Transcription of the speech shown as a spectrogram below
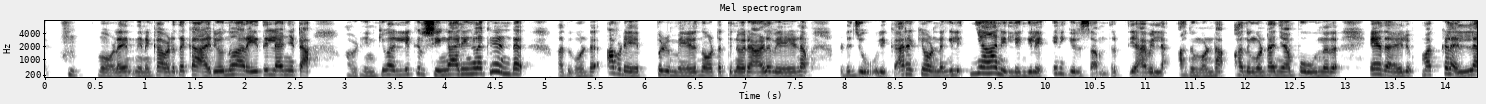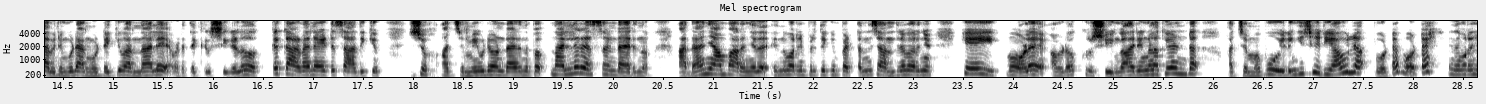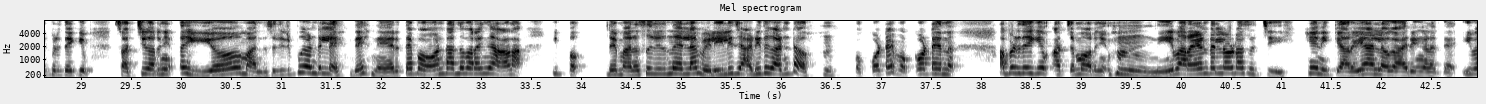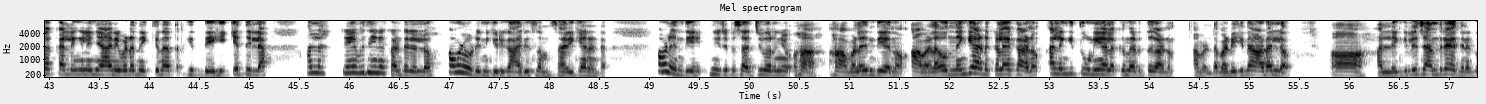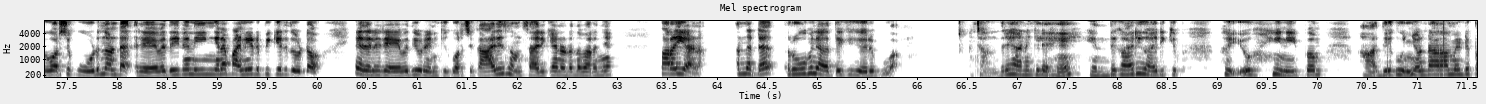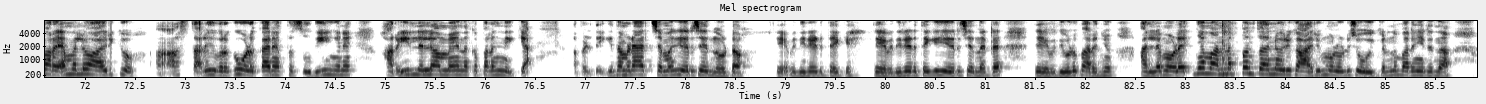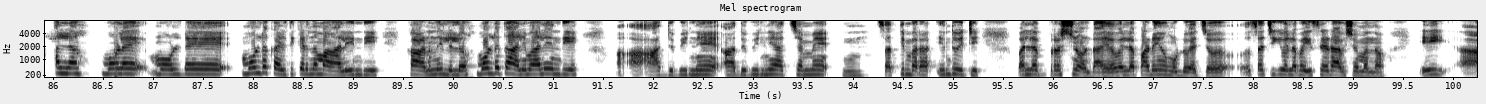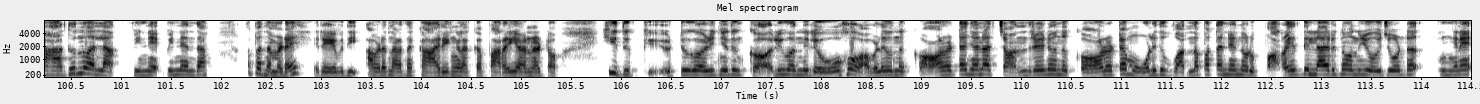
മോളെ നിനക്ക് അവിടുത്തെ കാര്യമൊന്നും അറിയത്തില്ല അറിയത്തില്ലാഞ്ഞിട്ടാ. അവിടെ എനിക്ക് വലിയ കൃഷിയും കാര്യങ്ങളൊക്കെ ഉണ്ട്. അതുകൊണ്ട് അവിടെ എപ്പോഴും മേൽനോട്ടത്തിന് ഒരാൾ വേണം. അവിടെ ജോലിക്കാരൊക്കെ ഉണ്ടെങ്കിൽ ഞാനില്ലെങ്കിൽ എനിക്കൊരു സംതൃപ്തി ആവില്ല. അതുകൊണ്ടാ അതുകൊണ്ടാണ് ഞാൻ പോകുന്നത്. ഏതായാലും മക്കളെല്ലാവരും കൂടെ അങ്ങോട്ടേക്ക് വന്നാലേ അവിടുത്തെ കൃഷികളും ഒക്കെ കാണാനായിട്ട് സാധിക്കും. ഷോ അച്ചമ്മ ഇവിടെ ഉണ്ടായിരുന്നപ്പോൾ നല്ല രസം ഉണ്ടായിരുന്നു അതാ ഞാൻ പറഞ്ഞത് എന്ന് പറഞ്ഞപ്പോഴത്തേക്കും പെട്ടെന്ന് ചന്ദ്ര പറഞ്ഞു ഹേയ് മോളെ അവിടെ കൃഷിയും കാര്യങ്ങളൊക്കെ ഉണ്ട്. അച്ചമ്മ അച്ഛമ്മ പോയില്ലെങ്കിൽ ശരിയാവില്ല പോട്ടെ പോട്ടെ എന്ന് പറഞ്ഞപ്പോഴത്തേക്കും സച്ചി പറഞ്ഞു അയ്യോ മനസ്സിലിരിപ്പ് കണ്ടില്ലേ? ദേ നേരത്തെ പോകണ്ടെന്ന് പറഞ്ഞ ആളാ. ഇപ്പം ദേ മനസ്സിലിരുന്ന എല്ലാം വെളിയിൽ ചാടിയത് കണ്ടോ? പൊക്കോട്ടെ പൊക്കോട്ടെ എന്ന്. അപ്പോഴത്തേക്കും അച്ഛമ്മ പറഞ്ഞു നീ പറയണ്ടല്ലോടാ സച്ചി? എനിക്കറിയാലോ കാര്യങ്ങളൊക്കെ. ഇവക്കല്ലെങ്കിൽ ഞാൻ ഇവിടെ നിൽക്കുന്ന അത്രയ്ക്ക് ദഹിക്കത്തില്ല. അല്ല രേവതിനെ കണ്ടില്ലല്ലോ? അവളോട് എനിക്കൊരു കാര്യം സംസാരിക്കാനുണ്ട്. അവൾ എന്തിയെ? എന്ന് ചോദിച്ചപ്പോ സച്ചി പറഞ്ഞു ആ അവൾ എന്തിയെന്നോ? അവളെ ഒന്നെങ്കിൽ അടുക്കളയെ കാണും അല്ലെങ്കിൽ തുണി അലക്കുന്നിടത്ത് കാണും. അവളുടെ പഠിക്കുന്ന ആടല്ലോ ആ അല്ലെങ്കിൽ ചന്ദ്ര നിനക്ക് കുറച്ച് കൂടുന്നുണ്ട്. രേവതിനെ നീ ഇങ്ങനെ പണിയെടുപ്പിക്കരുത് കേട്ടോ. ഏതായാലും രേവതിയോട് എനിക്ക് കുറച്ച് കാര്യം സംസാരിക്കാനുണ്ടെന്ന് പറഞ്ഞ് പറയാണ്. എന്നിട്ട് റൂമിനകത്തേക്ക് കയറി പോവാ. ചന്ദ്രയാണെങ്കിൽ എന്ത് കാര്യമായിരിക്കും? അയ്യോ ഇനിയിപ്പം ആദ്യം കുഞ്ഞുണ്ടാകാൻ വേണ്ടി പറയാൻ വല്ലോ ആയിരിക്കുമോ ആ സ്ഥലം ഇവർക്ക് കൊടുക്കാൻ ഇപ്പൊ സുധി ഇങ്ങനെ അറിയില്ലല്ലോ അമ്മ എന്നൊക്കെ പറഞ്ഞ് നിൽക്കാം അപ്പോഴത്തേക്ക് നമ്മുടെ അച്ഛമ്മ കയറി ചെന്നു കേട്ടോ. രേവതിയുടെ അടുത്തേക്ക്. രേവതിയുടെ അടുത്തേക്ക് കയറി ചെന്നിട്ട് രേവതിയോട് പറഞ്ഞു അല്ല മോളെ ഞാൻ വന്നപ്പം തന്നെ ഒരു കാര്യം മോളോട് ചോദിക്കണം എന്ന് പറഞ്ഞിരുന്ന അല്ല മോളെ മോളുടെ മോളുടെ കഴുത്തി കിടന്ന മാല എന്തിയെ? കാണുന്നില്ലല്ലോ. മോളുടെ താലിമാല എന്തിയെ? അത് പിന്നെ അത് പിന്നെ അച്ഛമ്മ സത്യം പറ എന്തു പറ്റി? വല്ല പ്രശ്നം ഉണ്ടായോ വല്ല പണയം കൊണ്ടുവച്ചോ? സച്ചിക്ക് വല്ല പൈസയുടെ ആവശ്യം വന്നോ? ഏയ് അതൊന്നും അല്ല. പിന്നെ പിന്നെ എന്താ? അപ്പൊ നമ്മുടെ രേവതി അവിടെ നടന്ന കാര്യങ്ങളൊക്കെ പറയാണ് കേട്ടോ. ഇത് കേട്ട് കഴിഞ്ഞതും കലി വന്നില്ല? ഓഹോ അവളെ ഒന്ന് കാണട്ടെ. ഞാൻ ആ ചന്ദ്രനെ ഒന്ന് കാണട്ടെ. മോളിത് വന്നപ്പോ തന്നെ എന്നോട് പറയത്തില്ലായിരുന്നോ എന്ന് ചോദിച്ചുകൊണ്ട് ഇങ്ങനെ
